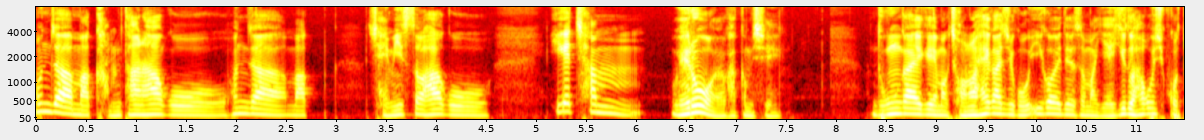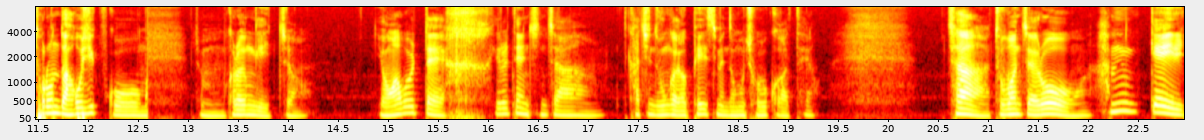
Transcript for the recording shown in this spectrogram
혼자 막 감탄하고 혼자 막 재밌어 하고 이게 참 외로워요 가끔씩. 누군가에게 막 전화해가지고 이거에 대해서 막 얘기도 하고 싶고 토론도 하고 싶고 좀 그런 게 있죠. 영화 볼 때 이럴 때는 진짜 같이 누군가 옆에 있으면 너무 좋을 것 같아요. 자 두 번째로 함께일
